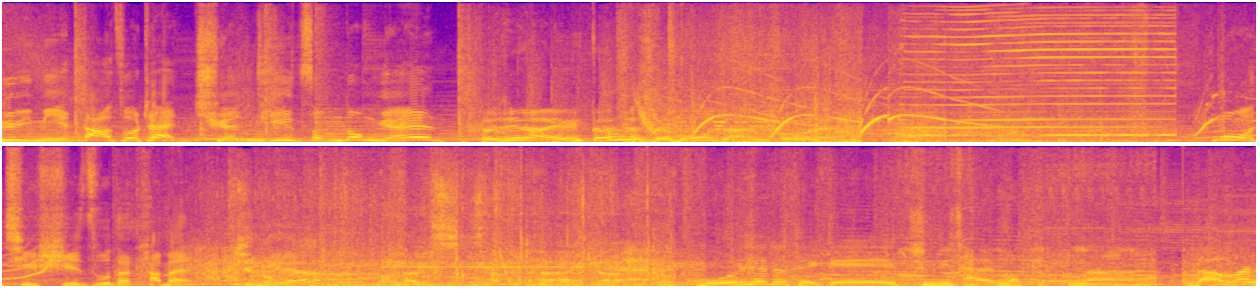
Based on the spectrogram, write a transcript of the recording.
玉米大作战全体总动员。小心啊，真的是不长粗的。默契十足的他们，几点뭘해도 되게 준비잘먹겠구나나만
